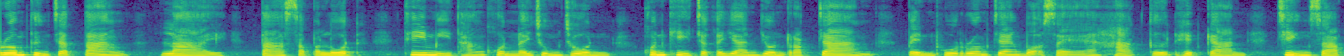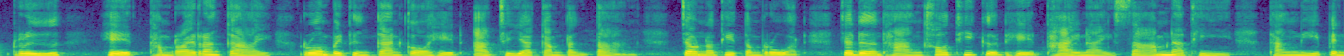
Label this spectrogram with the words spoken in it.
รวมถึงจัดตั้งลาย ตาสับปะรดที่มีทั้งคนในชุมชน คนขี่จักรยานยนต์รับจ้าง เป็นผู้ร่วมแจ้งเบาะแสหากเกิดเหตุการณ์ ชิงทรัพย์หรือ เหตุทำร้ายร่างกาย รวมไปถึงการก่อเหตุอาชญากรรมต่างๆ เจ้าหน้าที่ตำรวจจะเดินทางเข้าที่เกิดเหตุภายใน 3 นาที ทั้งนี้เป็น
